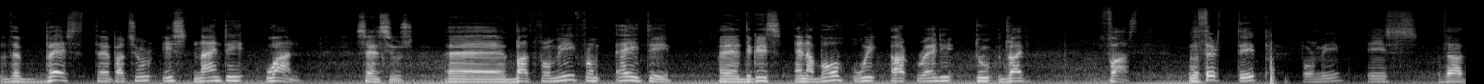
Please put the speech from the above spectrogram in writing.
the best temperature is 91 Celsius uh, but for me from 80 uh, degrees and above we are ready to drive fast the third tip for me is that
